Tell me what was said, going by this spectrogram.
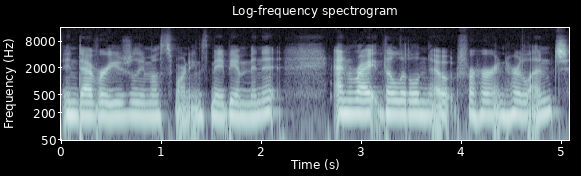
endeavor. Usually, most mornings, maybe a minute, and write the little note for her in her lunch.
